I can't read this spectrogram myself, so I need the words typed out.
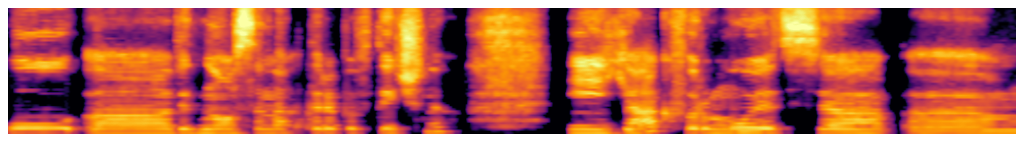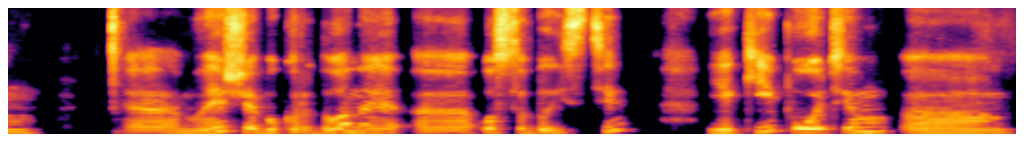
у е, відносинах терапевтичних, і як формуються ем, е, межі або кордони е, особисті, які потім ем,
